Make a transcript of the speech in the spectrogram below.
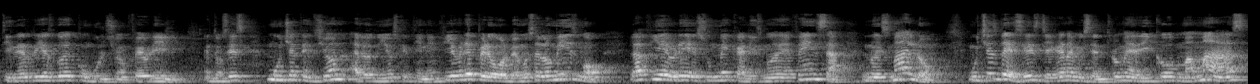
tiene riesgo de convulsión febril. Entonces, mucha atención a los niños que tienen fiebre, pero volvemos a lo mismo. La fiebre es un mecanismo de defensa, no es malo. Muchas veces llegan a mi centro médico mamás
